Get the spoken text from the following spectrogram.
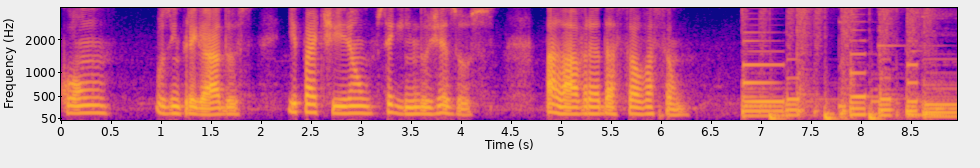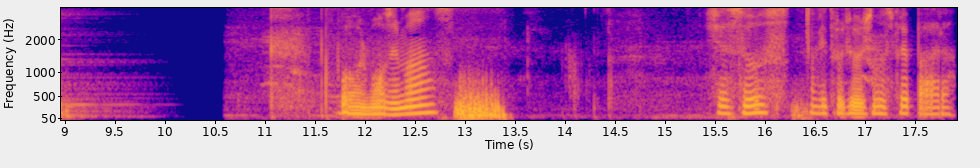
com os empregados e partiram seguindo Jesus. Palavra da salvação. Bom, irmãos e irmãs, Jesus, na leitura de hoje, nos prepara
